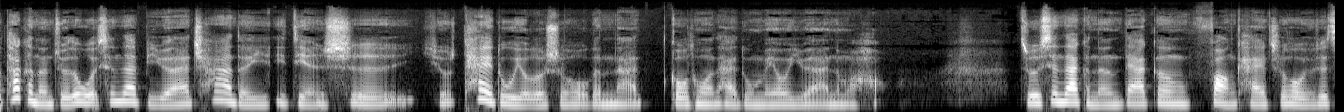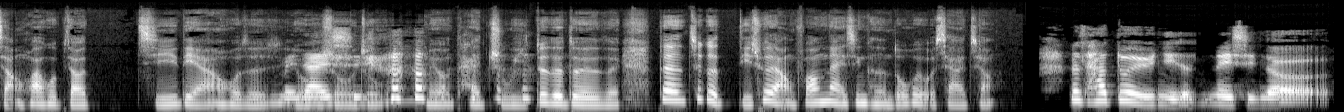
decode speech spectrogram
他可能觉得我现在比原来差的一一点是，就态度有的时候跟他沟通的态度没有原来那么好，就是现在可能大家更放开之后，有些讲话会比较急一点啊，或者有的时候就 没有太注意。对对对对对，但这个的确两方耐心可能都会有下降。那他对于你的内心的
